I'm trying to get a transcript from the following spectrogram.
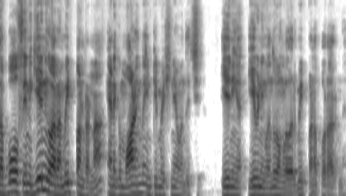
சப்போஸ் இன்னைக்கு ஈவினிங் வர மீட் பண்ணுறேன்னா எனக்கு மார்னிங் தான் இன்டிமேஷனே வந்துச்சு. ஈவினிங் ஈவினிங் வந்து உங்களை ஒரு மீட் பண்ண போகிறாருன்னு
